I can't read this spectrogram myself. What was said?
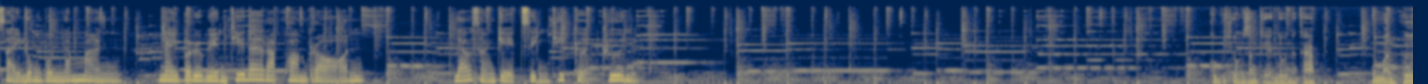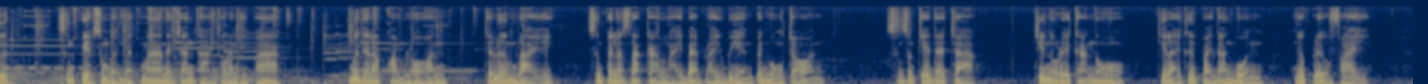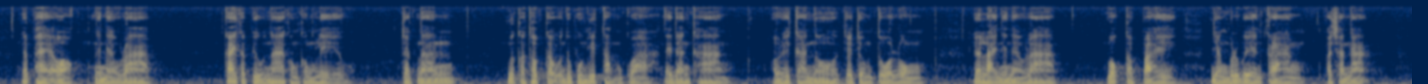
ใส่ลงบนน้ำมัน ในบริเวณที่ได้รับความร้อน แล้วสังเกตสิ่งที่เกิดขึ้น คุณผู้ชมสังเกตดูนะครับ น้ำมันพืชซึ่งเปรียบเสมือนแมกมาในชั้นฐานธรณีภาค เมื่อได้รับความร้อนจะเริ่มไหล ซึ่งเป็นลักษณะการไหลแบบไหลเวียนเป็นวงจร ซึ่งสังเกตได้จากจินโอเรกาโนที่ไหลขึ้นไปด้านบนเหนือเปลวไฟ และแผ่ออกในแนวราบ ใกล้กับผิวหน้าของกองเหลว จากนั้นเมื่อกระทบกับอุณหภูมิที่ต่ำกว่าในด้านข้างออเรกาโนจะจมตัวลง และไหลในแนวราบ วกกลับไปยังบริเวณกลาง ภาชนะ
